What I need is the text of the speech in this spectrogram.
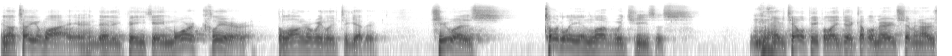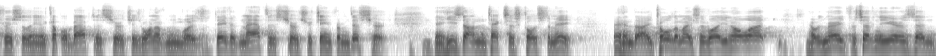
And I'll tell you why. And then it became more clear the longer we lived together. She was totally in love with Jesus. I tell people I did a couple of marriage seminars recently in a couple of Baptist churches. One of them was David Mathis Church, who came from this church. And he's down in Texas close to me. And I told him, I said, Well, you know what? I was married for 70 years and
